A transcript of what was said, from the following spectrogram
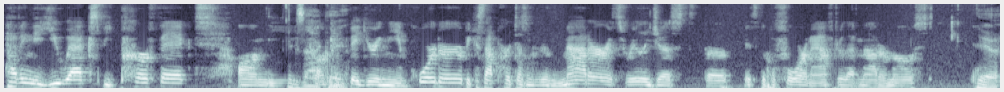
having the UX be perfect on the Exactly. on configuring the importer because that part doesn't really matter. It's really just the it's the before and after that matter most. Yeah.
